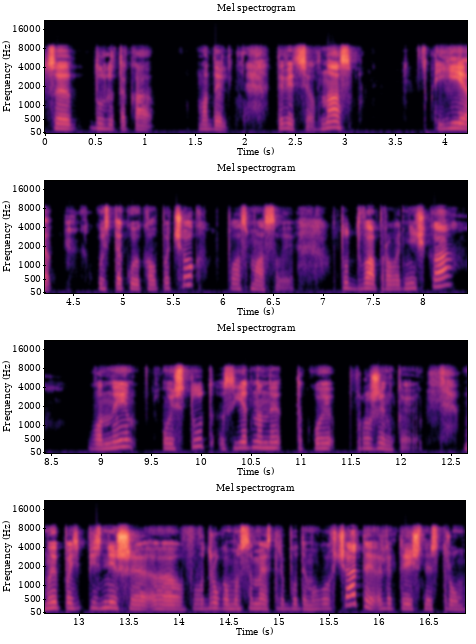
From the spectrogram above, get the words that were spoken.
Це дуже така модель. Дивіться, в нас є ось такий колпачок пластмасовий. Тут два проводничка, вони ось тут з'єднані такою пружинкою. Ми пізніше е, в другому семестрі будемо вивчати електричний струм,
